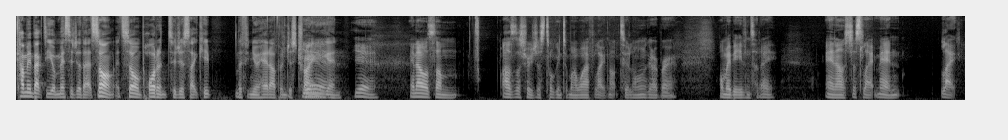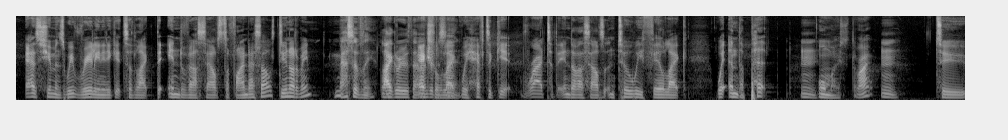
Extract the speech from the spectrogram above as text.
coming back to your message of that song, it's so important to just like keep lifting your head up and just trying Yeah. again. Yeah. And I was um I was literally just talking to my wife like not too long ago, bro. Or maybe even today. And I was just like, man, like as humans we really need to get to like the end of ourselves to find ourselves. Do you know what I mean? Massively. I agree with that. Actual 100%. like we have to get right to the end of ourselves until we feel like we're in the pit mm. almost, right? Mm. To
